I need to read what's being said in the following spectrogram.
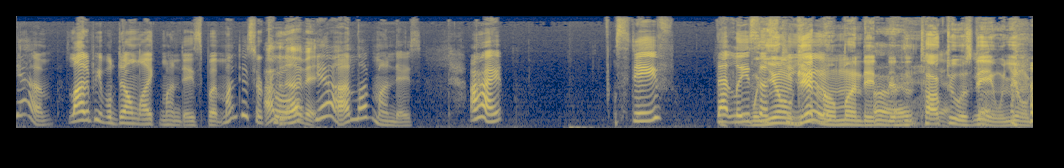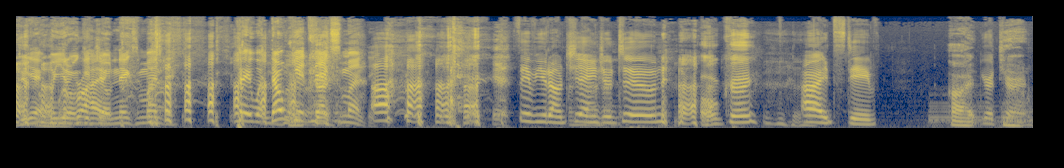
Yeah. A lot of people don't like Mondays, but Mondays are I cool. love it. Yeah, I love Mondays. All right. Steve, that leads When us you don't to get you. no Monday, All th- right. talk to us then. When you don't get Yeah, no when you Monday. don't get your Right. next Monday. Tell you what, don't get next Monday. See if you don't change your tune. All Okay. right, Steve, All right. your turn.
